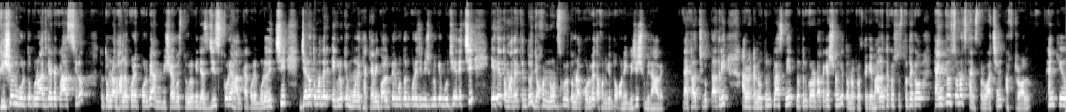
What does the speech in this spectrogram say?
ভীষণ গুরুত্বপূর্ণ আজকে একটা ক্লাস ছিল, তো তোমরা ভালো করে পড়বে, আমি বিষয়বস্তুগুলোকে জাস্ট জিস্ট করে হালকা করে বলে দিচ্ছি, যেন তোমাদের এগুলোকে মনে থাকে। আমি গল্পের মতন করে জিনিসগুলোকে বুঝিয়ে দিচ্ছি, এতে তোমাদের কিন্তু যখন নোটসগুলো তোমরা পড়বে, তখন কিন্তু অনেক বেশি সুবিধা হবে। দেখা হচ্ছে খুব তাড়াতাড়ি আরও একটা নতুন ক্লাস নিয়ে, নতুন কোনো টপিকের সঙ্গে। তোমরা প্রত্যেকে ভালো থেকো, সুস্থ থেকো। Thank you so much thanks for watching after all thank you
